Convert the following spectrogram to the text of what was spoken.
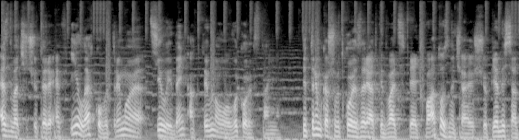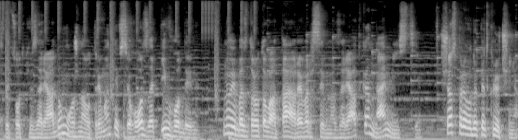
S24 FE легко витримує цілий день активного використання. Підтримка швидкої зарядки 25 Вт означає, що 50% заряду можна отримати всього за півгодини. Ну і бездротова та реверсивна зарядка на місці. Що з приводу підключення?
